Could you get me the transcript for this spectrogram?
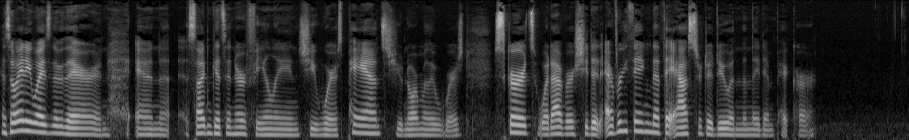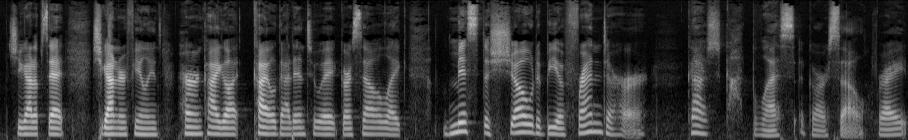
And so, anyways, they're there, and and uh, Sutton gets in her feelings. She wears pants. She normally wears skirts, whatever. She did everything that they asked her to do, and then they didn't pick her. She got upset. She got in her feelings. Her and Kyle got, Kyle got into it. Garcelle like missed the show to be a friend to her. Gosh, God bless Garcelle, right?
